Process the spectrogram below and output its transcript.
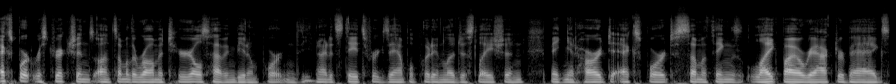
export restrictions on some of the raw materials having been important. The United States, for example, put in legislation making it hard to export some of things like bioreactor bags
